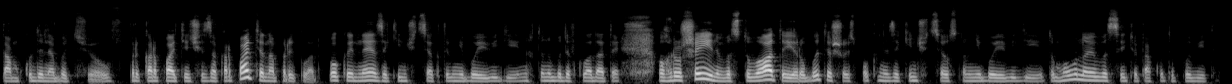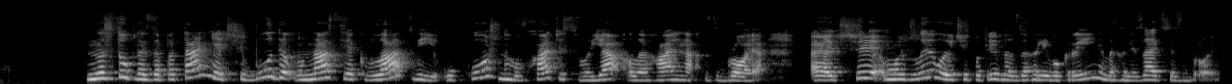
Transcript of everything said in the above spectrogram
там куди-небудь в Прикарпатті чи Закарпаття, наприклад, поки не закінчаться активні бойові дії. Ніхто не буде вкладати грошей, інвестувати і робити щось, поки не закінчаться основні бойові дії. Тому воно і висить отак от у повітрі. Наступне запитання: чи буде у нас, як в Латвії, у кожного в хаті своя легальна зброя? Е, Чи можливо і чи потрібна взагалі в Україні легалізація зброї?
